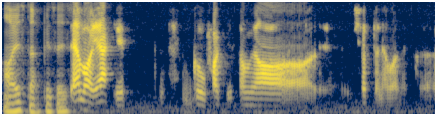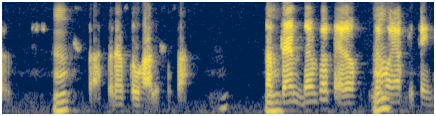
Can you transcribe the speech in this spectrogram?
ja, just det. Precis. Den var jäkligt god faktiskt. Som jag köpte när jag var lite Ja, så den stod här liksom så här. Så Ja. den, den får jag säga då. Den Ja. var jäkligt fin.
